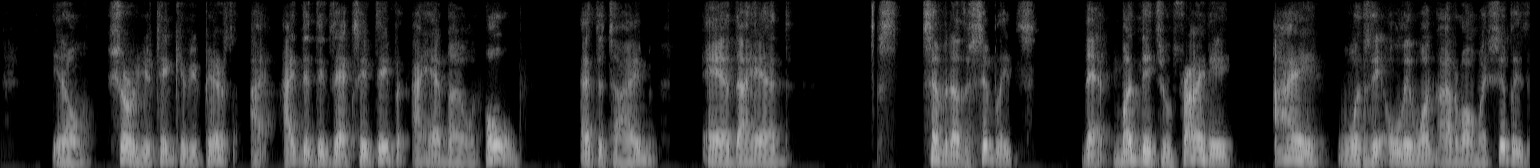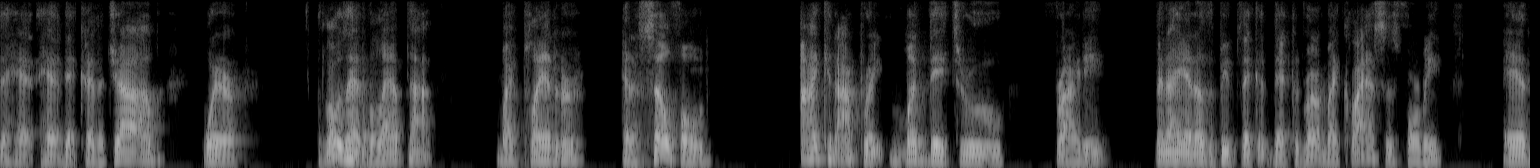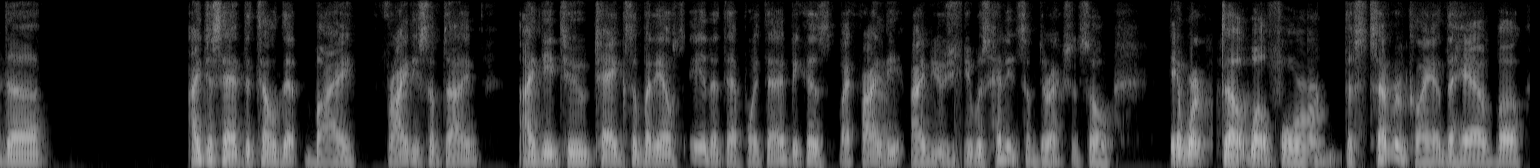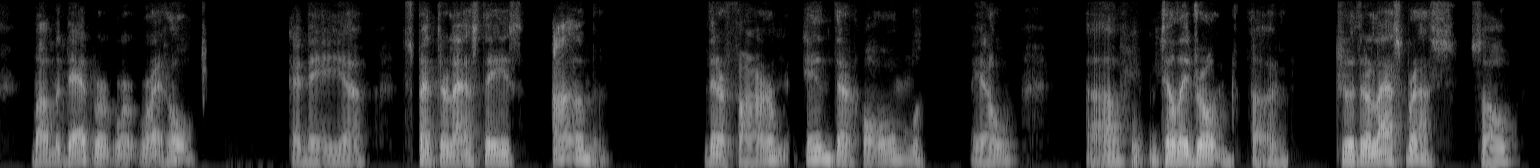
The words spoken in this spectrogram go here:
you know, sure, you're taking care of your parents. I I did the exact same thing, but I had my own home at the time, and I had seven other siblings. That Monday through Friday, I was the only one out of all my siblings that had had that kind of job where, as long as I have a laptop, my planner, and a cell phone, I could operate Monday through Friday. And I had other people that could that could run my classes for me. And uh, I just had to tell that by Friday sometime I need to tag somebody else in at that point then because by Friday I usually was heading some direction. So it worked uh, well for the Severn clan to have uh, mom and dad were, were, were at home and they uh, spent their last days on their farm in their home, you know, uh, until they drove drew their last breaths. So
